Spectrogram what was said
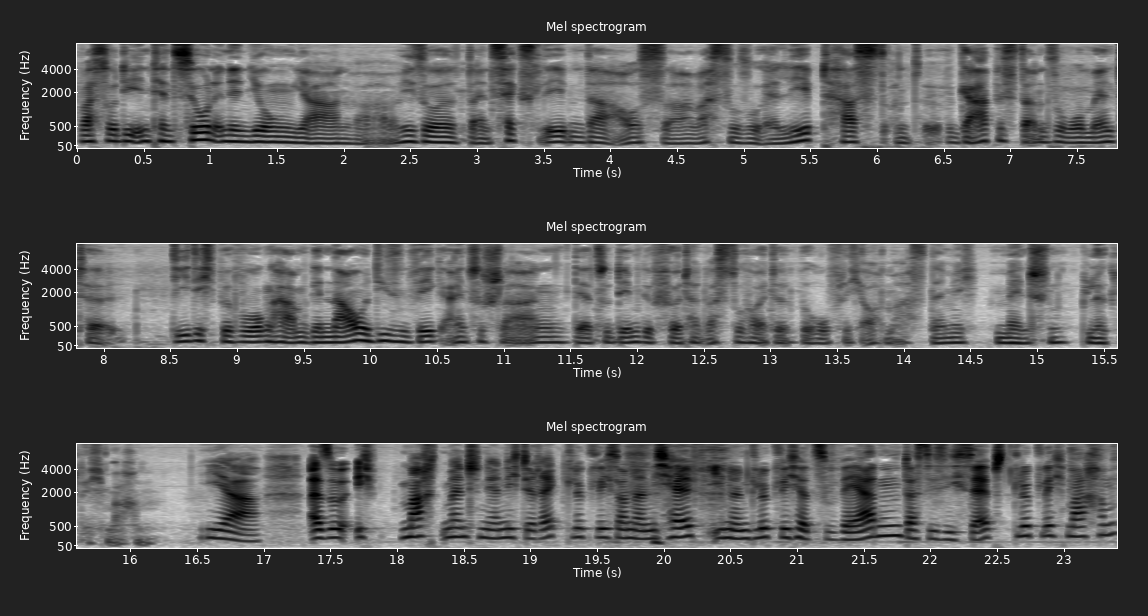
was so die Intention in den jungen Jahren war, wie so dein Sexleben da aussah, was du so erlebt hast und gab es dann so Momente, die dich bewogen haben, genau diesen Weg einzuschlagen, der zu dem geführt hat, was du heute beruflich auch machst, nämlich Menschen glücklich machen. Ja, also ich mache Menschen ja nicht direkt glücklich, sondern ich helfe ihnen glücklicher zu werden, dass sie sich selbst glücklich machen,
